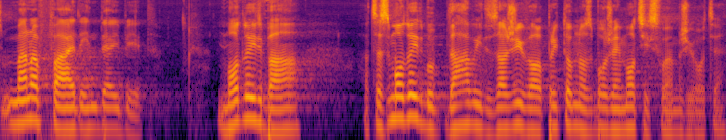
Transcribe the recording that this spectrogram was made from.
magnified in David. Modlitba, a cez modlitbu Dávid zažíval prítomnosť Božej moci v svojom živote.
